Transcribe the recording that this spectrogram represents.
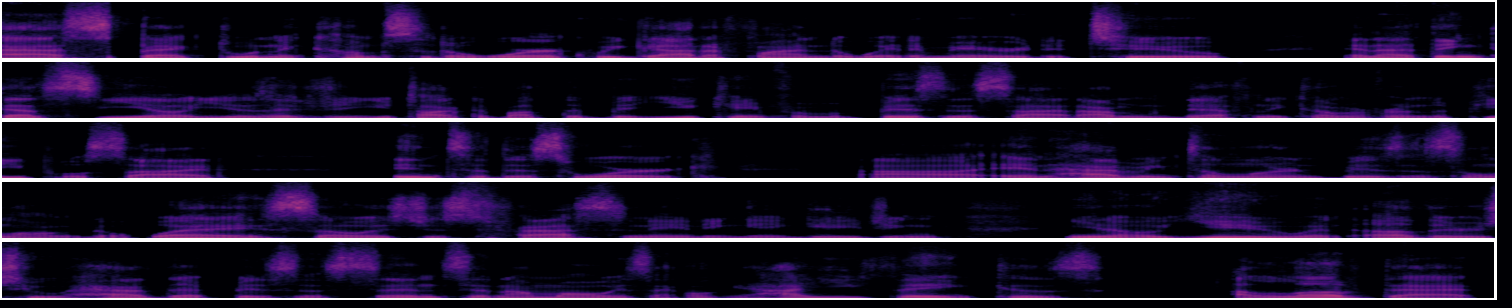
aspect when it comes to the work, we got to find a way to marry the two. And I think that's you know you essentially you talked about the bit you came from a business side. I'm definitely coming from the people side into this work uh, and having to learn business along the way. So it's just fascinating engaging you know you and others who have that business sense. And I'm always like, okay, how you think? Because I love that.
